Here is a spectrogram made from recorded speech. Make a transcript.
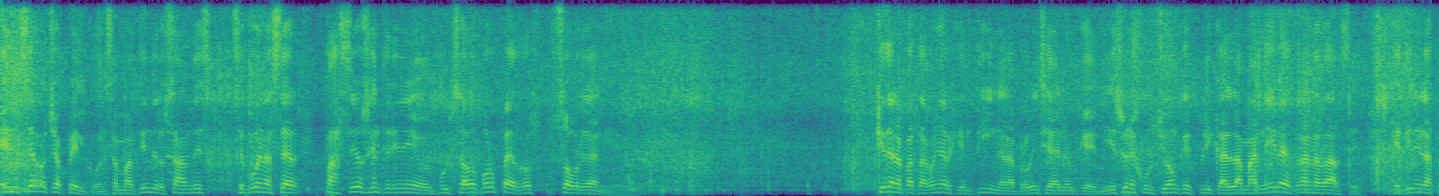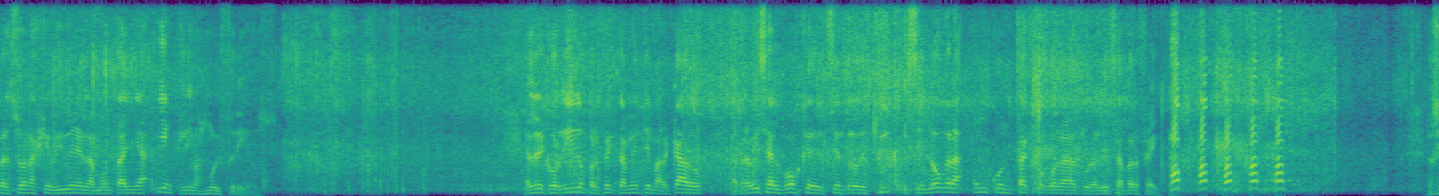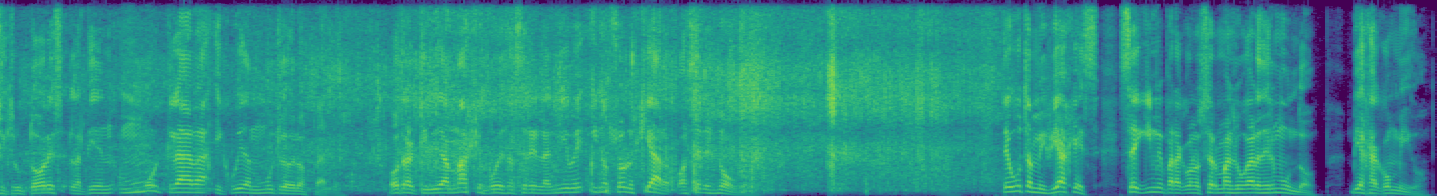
En el Cerro Chapelco, en San Martín de los Andes, se pueden hacer paseos en trineo impulsado por perros sobre la nieve. Queda en la Patagonia Argentina, en la provincia de Neuquén, y es una excursión que explica la manera de trasladarse que tienen las personas que viven en la montaña y en climas muy fríos. El recorrido perfectamente marcado atraviesa el bosque del centro de esquí y se logra un contacto con la naturaleza perfecto. Los instructores la tienen muy clara y cuidan mucho de los perros. Otra actividad más que puedes hacer en la nieve y no solo esquiar o hacer snowboard. ¿Te gustan mis viajes? Seguime para conocer más lugares del mundo. Viaja conmigo.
